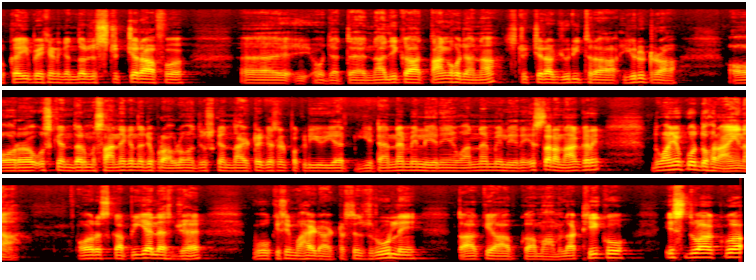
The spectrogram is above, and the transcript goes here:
तो कई पेशेंट के अंदर जो स्ट्रक्चर ऑफ़ हो जाता है नाली का तंग हो जाना, स्ट्रक्चर ऑफ़ यूरिथ्रा, यूरिट्रा, और उसके अंदर मसाने के अंदर जो प्रॉब्लम आती है, उसके अंदर नाइट्रिक एसिड पकड़ी हुई है, ये टेन एम ले रहे हैं, वन एम ले रहे हैं, इस तरह ना करें, दवाइयों को दोहराएँ ना, और इसका पी जो है, वो किसी माहिर डॉक्टर से ज़रूर लें ताकि आपका मामला ठीक हो। इस दवा का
